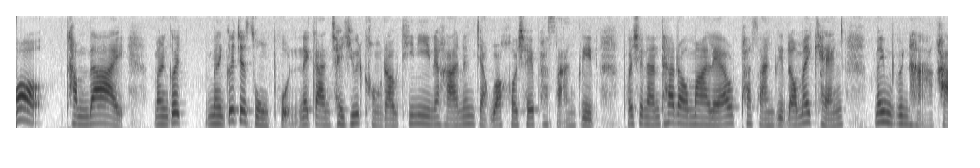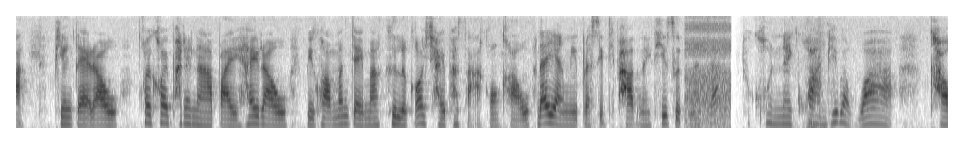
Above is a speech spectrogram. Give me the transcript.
ก็ ทำได้ มันก็มันก็จะส่งผลในการใช้ชีวิตของเราที่นี่นะคะ เนื่องจากว่าเขาใช้ภาษาอังกฤษ เพราะฉะนั้นถ้าเรามาแล้วภาษาอังกฤษเราไม่แข็งไม่มีปัญหาค่ะ เพียงแต่เราค่อยๆพัฒนาไปให้เรามีความมั่นใจมากขึ้น แล้วก็ใช้ภาษาของเขา ได้อย่างมีประสิทธิภาพในที่สุดนะจ๊ะทุกคนในความที่แบบว่า เขา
